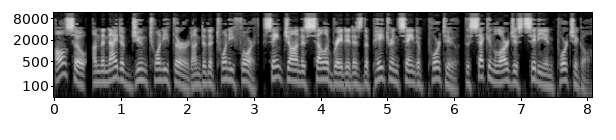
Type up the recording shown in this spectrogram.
Also, on the night of June 23 on to the 24th, St. John is celebrated as the patron saint of Porto, the second largest city in Portugal.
